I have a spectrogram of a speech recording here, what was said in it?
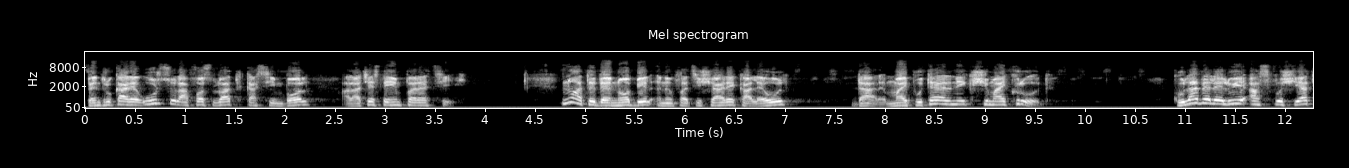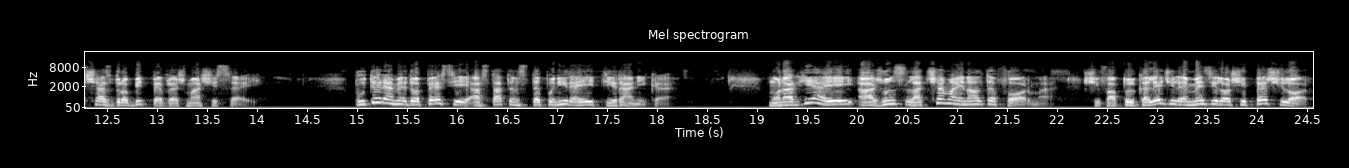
pentru care ursul a fost luat ca simbol al acestei împărății. Nu atât de nobil în înfățișare ca leul, dar mai puternic și mai crud. Cu labele lui a sfâșiat și a zdrobit pe vrăjmașii săi. Puterea Medopersiei a stat în stăpânirea ei tiranică. Monarhia ei a ajuns la cea mai înaltă formă și faptul că legile mezilor și perșilor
